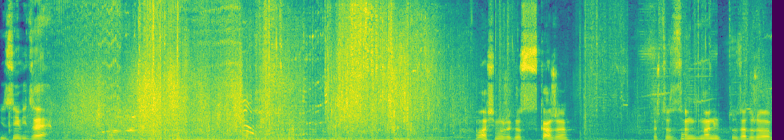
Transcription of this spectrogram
Nic nie widzę. Właśnie, może go skażę. To za, na nim tu za dużo...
